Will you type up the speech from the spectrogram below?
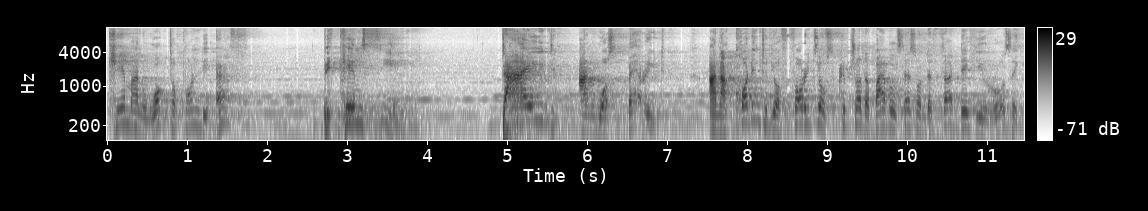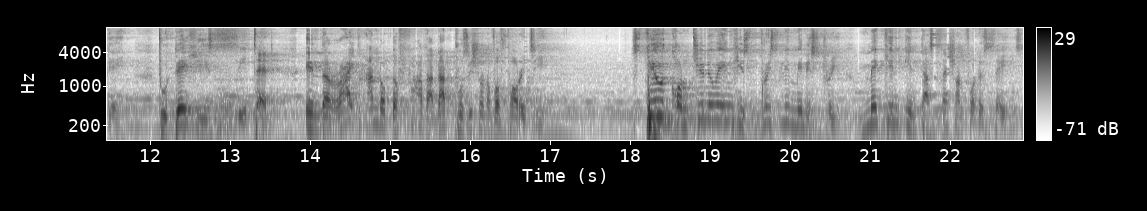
came and walked upon the earth became sin died and was buried. And according to the authority of scripture the bible says on the third day he rose again. Today he is seated in the right hand of the father that position of authority still continuing his priestly ministry making intercession for the saints.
